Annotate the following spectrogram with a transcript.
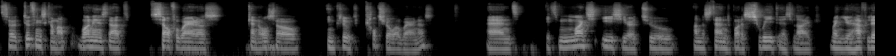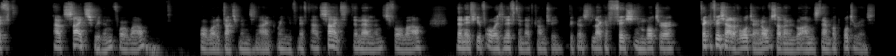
so two things come up. One is that self-awareness can also include cultural awareness, and it's much easier to understand what a Swede is like when you have lived outside Sweden for a while, or what a Dutchman is like when you've lived outside the Netherlands for a while, than if you've always lived in that country. Because like a fish in water, take a fish out of water, and all of a sudden it will understand what water is.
